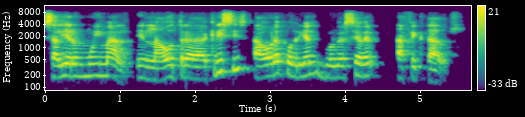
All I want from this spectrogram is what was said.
salieron muy mal en la otra crisis, ahora podrían volverse a ver afectados.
